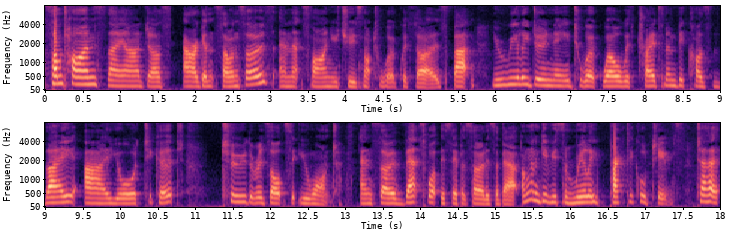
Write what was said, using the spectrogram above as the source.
sometimes they are just arrogant so and so's, and that's fine. You choose not to work with those. But you really do need to work well with tradesmen because they are your ticket to the results that you want. And so that's what this episode is about. I'm going to give you some really practical tips to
